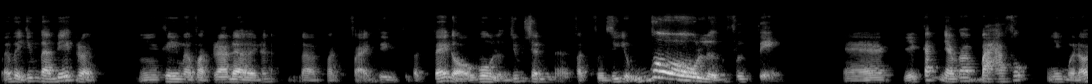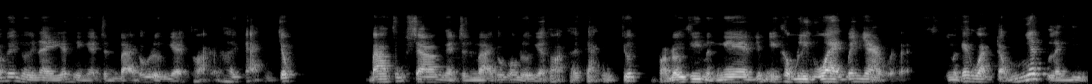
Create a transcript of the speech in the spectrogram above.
Bởi vì chúng ta biết rồi khi mà Phật ra đời đó là Phật phải đi Phật tế độ vô lượng chúng sinh à, Phật thường sử dụng vô lượng phương tiện. À, chỉ cách nhau có 3 phút nhưng mà nói với người này thì ngày trình bày con đường giải thoát hơi khác một chút. 3 phút sau ngày trình bày của con đường giải thoát hơi khác một chút. Và đôi khi mình nghe giống như không liên quan với nhau nhưng mà cái quan trọng nhất là gì?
